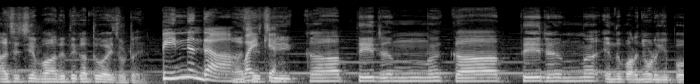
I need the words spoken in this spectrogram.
ആ ശശി അപ്പൊ ആദ്യത്തെ കത്ത് വായിച്ചോട്ടെ? പിന്നെന്താ ആ ശശി കാത്തിരുന്ന് കാത്തിരുന്ന് എന്ന് പറഞ്ഞു തുടങ്ങിയപ്പോ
